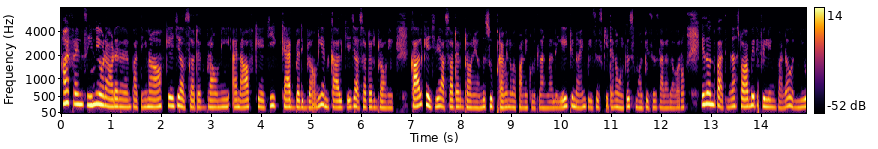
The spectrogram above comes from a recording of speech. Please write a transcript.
ஹாய் ஃப்ரெண்ட்ஸ் இன்னியோட ஆர்டர் என்னென்னு பார்த்தீங்கன்னா half KG assorted brownie and half KG Cadbury brownie and கால் கேஜி அசார்டட் ப்ரௌனி கால் கேஜிலேயே அசார்டட் ப்ரௌனி வந்து சூப்பராகவே நம்ம பண்ணி கொடுக்கலாங்களா? அதில் எயிட் டு நைன் பீசஸ் கிட்டே உங்களுக்கு ஸ்மால் பீசஸ் அழகாக வரும். இது வந்து பார்த்தீங்கன்னா ஸ்ட்ராபெரி ஃபில்லிங் பண்ண ஒரு நியூ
